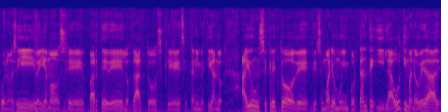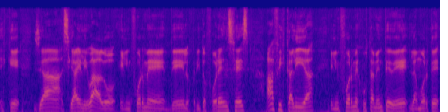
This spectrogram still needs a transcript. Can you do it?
Bueno, allí veíamos eh, parte de los datos que se están investigando. Hay un secreto de, sumario muy importante y la última novedad es que ya se ha elevado el informe de los peritos forenses a Fiscalía el informe justamente de la muerte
